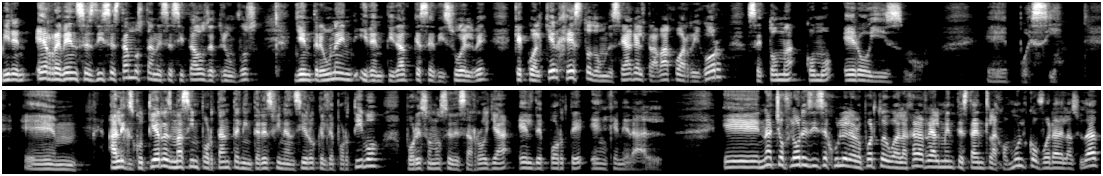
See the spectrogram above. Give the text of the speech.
Miren, R. Vences dice, estamos tan necesitados de triunfos y entre una identidad que se disuelve, que cualquier gesto donde se haga el trabajo a rigor se toma como heroísmo. Eh, pues sí. Em, Alex Gutiérrez, más importante el interés financiero que el deportivo, por eso no se desarrolla el deporte en general. Eh, Nacho Flores dice, Julio, el aeropuerto de Guadalajara realmente está en Tlajomulco, fuera de la ciudad,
